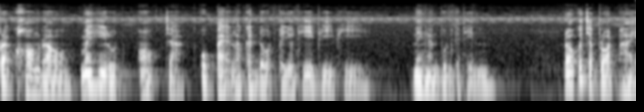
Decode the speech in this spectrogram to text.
ประคองเราไม่ให้หลุดออกจากโอแปดแล้วกระโดดไปอยู่ที่พีพีในงานบุญกระถิน เราก็จะปลอดภัย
